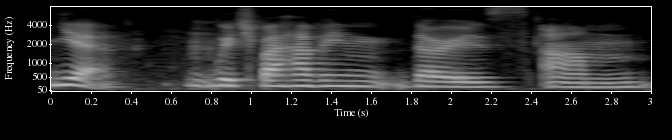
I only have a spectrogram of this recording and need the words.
Yeah. Mm. Which by having those, um,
